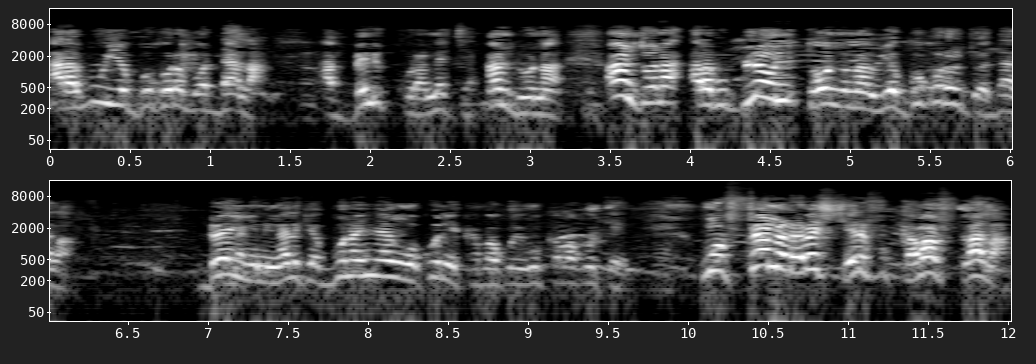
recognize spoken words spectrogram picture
arabuw ye gogoro bɔ da la a bɛɛ ni kuranɛ cɛ an donna an donna arabu bilenw tɔ nana u ye gogoro jɔ da la dɔ ye ɲininkali kɛ bunanya ko ko de ye kabako ye ko kabako tɛ n ko fɛn dɔ de bɛ serifu kaba fila la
